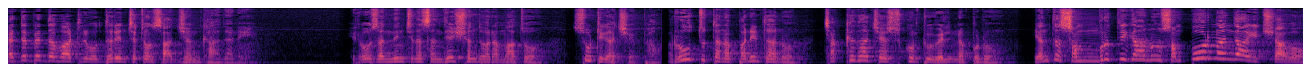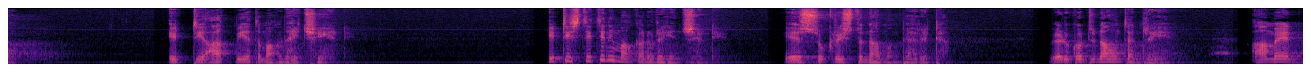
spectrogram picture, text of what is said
పెద్ద పెద్ద వాటిని ఉద్ధరించటం సాధ్యం కాదని. ఈరోజు అందించిన సందేశం ద్వారా మాతో సూటిగా చెప్పాం. రూతు తన పని తాను చక్కగా చేసుకుంటూ వెళ్ళినప్పుడు ఎంత సమృద్ధిగాను సంపూర్ణంగా ఇచ్చావో ఇట్టి ఆత్మీయత మాకు దయచేయండి. ఇట్టి స్థితిని మాకు అనుగ్రహించండి. ఏసుక్రీస్తు నామం పేరట వేడుకుంటున్నాం తండ్రి. ఆమెన్.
